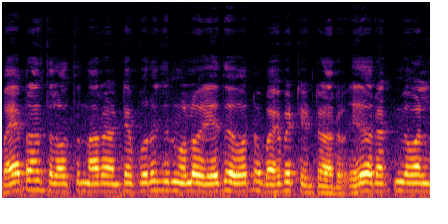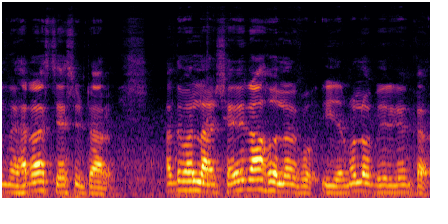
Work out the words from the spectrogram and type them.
భయప్రాంతాలు అవుతున్నారు అంటే పూర్వజన్మలో ఏదో ఎవరినో భయపెట్టి ఉంటారు. ఏదో రకంగా వాళ్ళని హెరాస్ చేసి ఉంటారు. అందువల్ల శరీరాహులకు ఈ జన్మలో మీరు కనుక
